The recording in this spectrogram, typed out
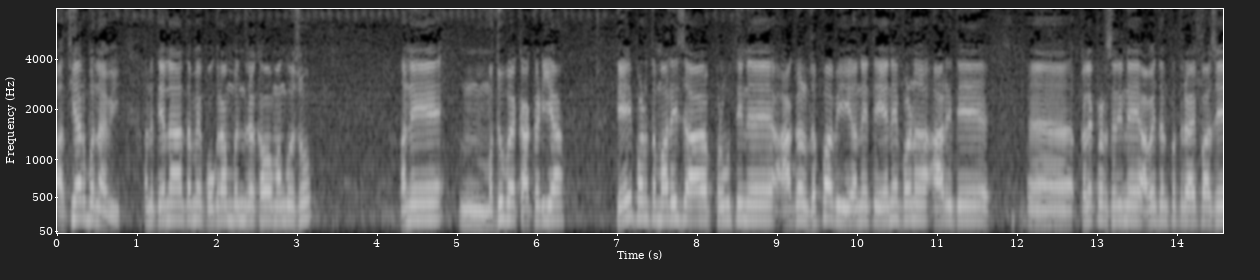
હથિયાર બનાવી અને તેના તમે પ્રોગ્રામ બંધ રખાવા માંગો છો? અને મધુભાઈ કાકડિયા, તે પણ તમારી જ આ પ્રવૃત્તિને આગળ ધપાવી અને એને પણ આ રીતે કલેક્ટરશ્રીને આવેદનપત્ર આપ્યા છે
